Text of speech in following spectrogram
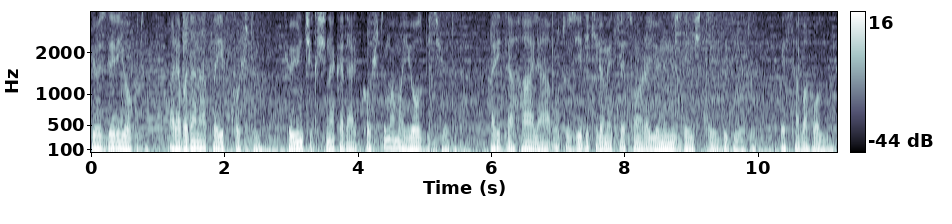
Gözleri yoktu. Arabadan atlayıp koştum. Köyün çıkışına kadar koştum ama yol bitiyordu. Harita hala 37 kilometre sonra yönünüz değiştirildi diyordu ve sabah olmadı.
